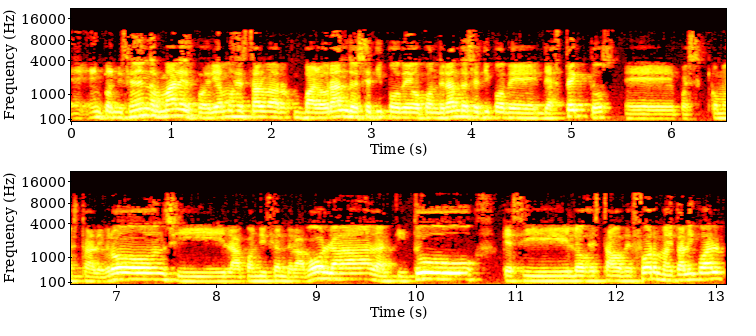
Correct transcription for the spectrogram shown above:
eh, en condiciones normales podríamos estar val- valorando ese tipo de, o ponderando ese tipo de, de aspectos, eh, pues cómo está Lebron, si la condición de la bola, la altitud, que si los estados de forma y tal y cual,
